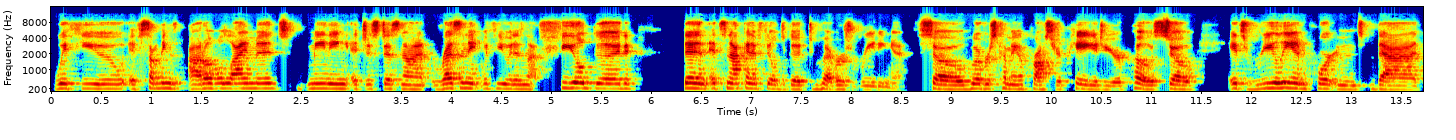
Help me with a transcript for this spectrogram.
with you. If something's out of alignment, meaning it just does not resonate with you, it does not feel good, then it's not going to feel good to whoever's reading it. So whoever's coming across your page or your post. So it's really important that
